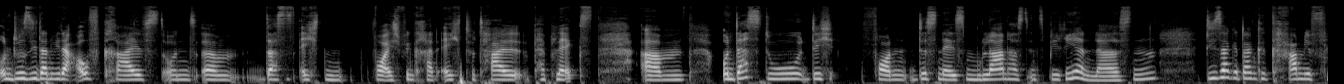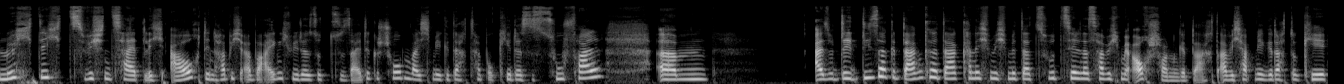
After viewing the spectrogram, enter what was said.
und du sie dann wieder aufgreifst und ähm, das ist echt ein boah, ich bin gerade echt total perplex. Ähm, und dass du dich von Disneys Mulan hast inspirieren lassen. Dieser Gedanke kam mir flüchtig, zwischenzeitlich auch. Den habe ich aber eigentlich wieder so zur Seite geschoben, weil ich mir gedacht habe, okay, das ist Zufall. Ähm, also die, dieser Gedanke, da kann ich mich mit dazu zählen, das habe ich mir auch schon gedacht. Aber ich habe mir gedacht, okay,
